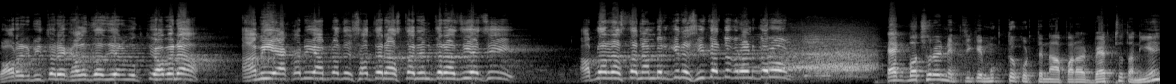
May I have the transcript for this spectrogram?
ঘরের ভিতরে খালেদা জিয়ার মুক্তি হবে না। আমি এখনই আপনাদের সাথে রাস্তা নামতে রাজি আছি। আপনার রাস্তা নামবেন কিনা সিদ্ধান্ত গ্রহণ করুন। এক বছরের নেত্রীকে মুক্ত করতে না পারার ব্যর্থতা নিয়ে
